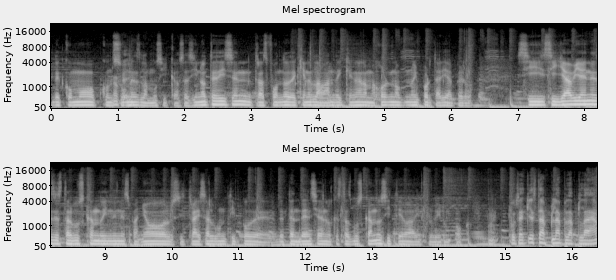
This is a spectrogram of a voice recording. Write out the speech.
de cómo consumes la música. O sea, si no te dicen trasfondo de quién es la banda y quién a lo mejor no, no importaría, pero si, si ya vienes de estar buscando indie en español, si traes algún tipo de, de tendencia en lo que estás buscando, sí te va a influir un poco. Pues aquí está Pla Pla Pla.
